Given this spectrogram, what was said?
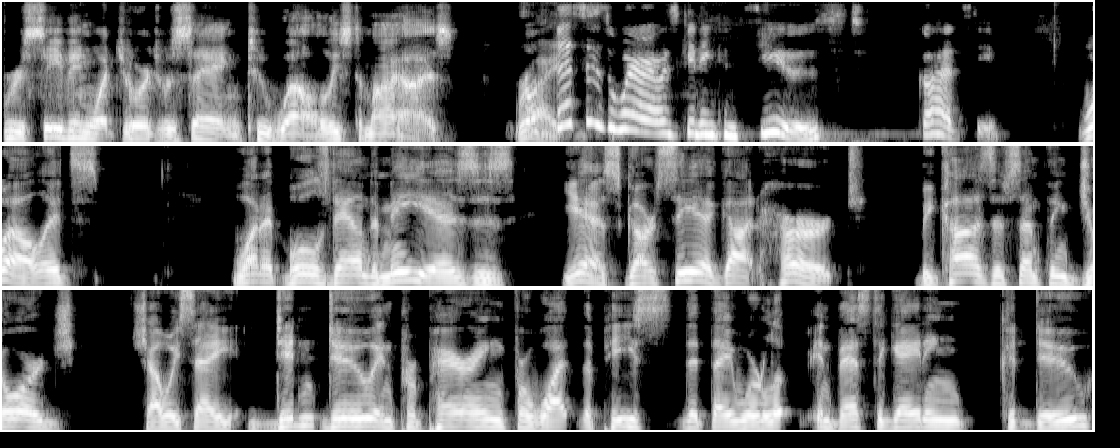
receiving what George was saying too well, at least to my eyes. well, Right. this is where I was getting confused. Go ahead, Steve. Well, it's what it boils down to me is is yes, Garcia got hurt because of something George, shall we say, didn't do in preparing for what the piece that they were look, investigating could do,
